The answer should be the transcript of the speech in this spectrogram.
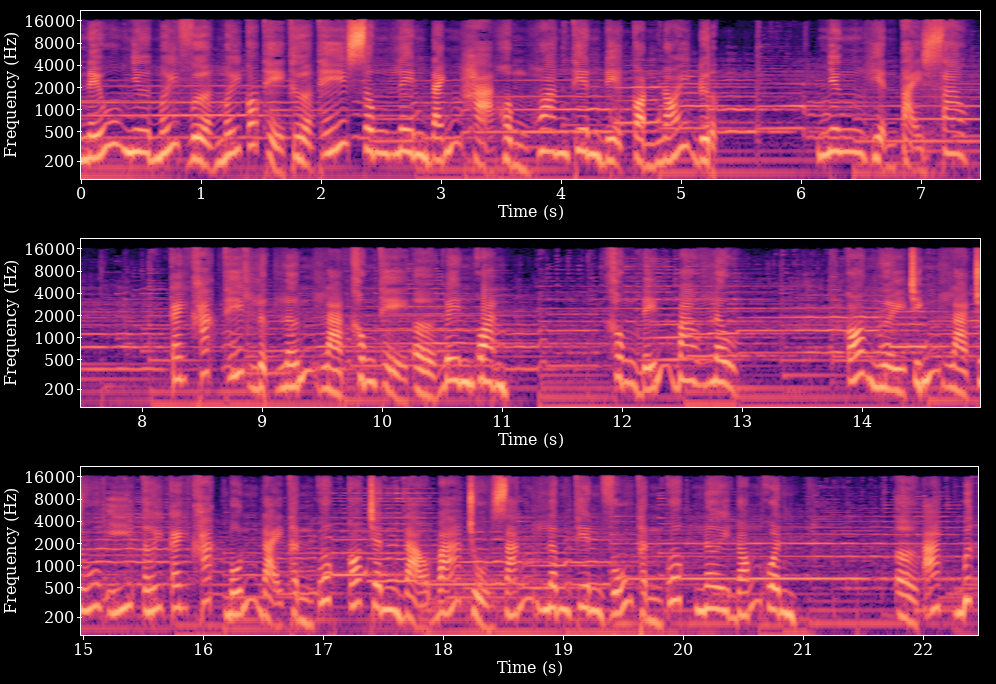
Nếu như mới vừa mới có thể thừa thế xông lên đánh hạ hồng hoang thiên địa còn nói được. Nhưng hiện tại sao? Cái khác thế lực lớn là không thể ở bên quan. Không đến bao lâu có người chính là chú ý tới cái khác bốn đại thần quốc có chân đảo bá chủ sáng lâm thiên vũ thần quốc nơi đóng quân. Ở áp bức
